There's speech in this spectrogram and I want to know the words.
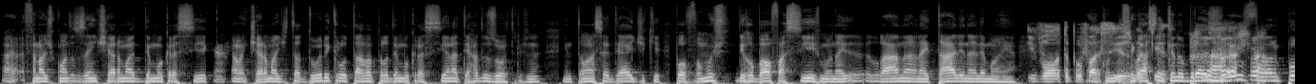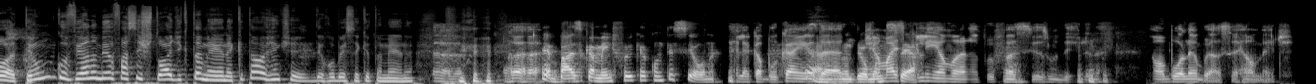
afinal de contas a gente era uma democracia, é. a gente era uma ditadura que lutava pela democracia na terra dos outros, né? Então essa ideia de que, pô, vamos derrubar o fascismo na, lá na, na, Itália e na Alemanha. E volta pro fascismo. Quando chegassem aqui. no Brasil, falando, pô, tem um governo meio fascistóide aqui também, né? Que tal a gente derrubar isso aqui também, né? É, é basicamente foi o que aconteceu, né? Ele acabou caindo, é, não deu tinha mais certo. clima, né, pro fascismo dele, né? É uma boa lembrança, realmente.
